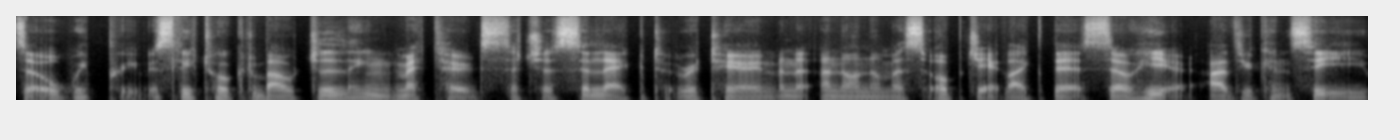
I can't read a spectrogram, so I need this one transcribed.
So we previously talked about LINQ methods such as select, return an anonymous object like this. So here, as you can see,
